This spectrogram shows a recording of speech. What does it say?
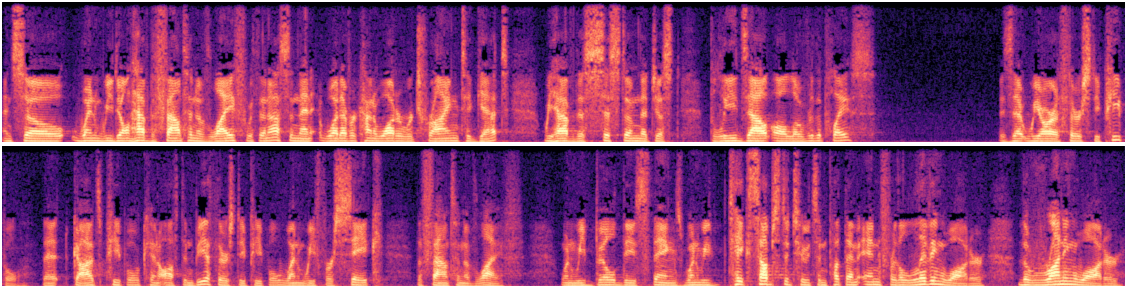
And so when we don't have the fountain of life within us, and then whatever kind of water we're trying to get, we have this system that just bleeds out all over the place, is that we are a thirsty people, that God's people can often be a thirsty people when we forsake the fountain of life. When we build these things, when we take substitutes and put them in for the living water, the running water,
